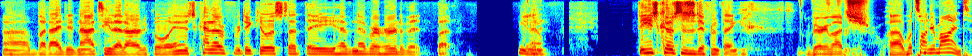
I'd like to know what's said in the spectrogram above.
Uh, but I did not see that article, and it's kind of ridiculous that they have never heard of it. But you know, the East Coast is a different thing. Very much. Uh, what's on your mind?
